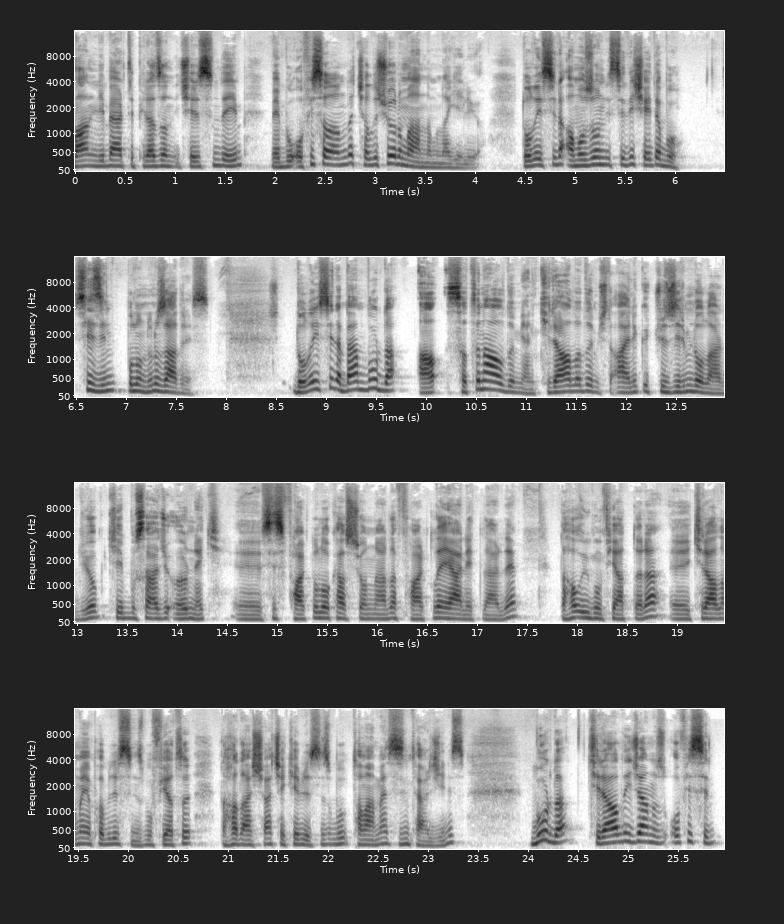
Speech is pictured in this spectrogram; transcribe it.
One Liberty Plaza'nın içerisindeyim ve bu ofis alanında çalışıyorum anlamına geliyor. Dolayısıyla Amazon'un istediği şey de bu. Sizin bulunduğunuz adres. Dolayısıyla ben burada satın aldığım yani kiraladığım işte aylık 320 dolar diyor ki bu sadece örnek. Ee, siz farklı lokasyonlarda, farklı eyaletlerde daha uygun fiyatlara e, kiralama yapabilirsiniz. Bu fiyatı daha da aşağı çekebilirsiniz. Bu tamamen sizin tercihiniz. Burada kiralayacağınız ofisin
